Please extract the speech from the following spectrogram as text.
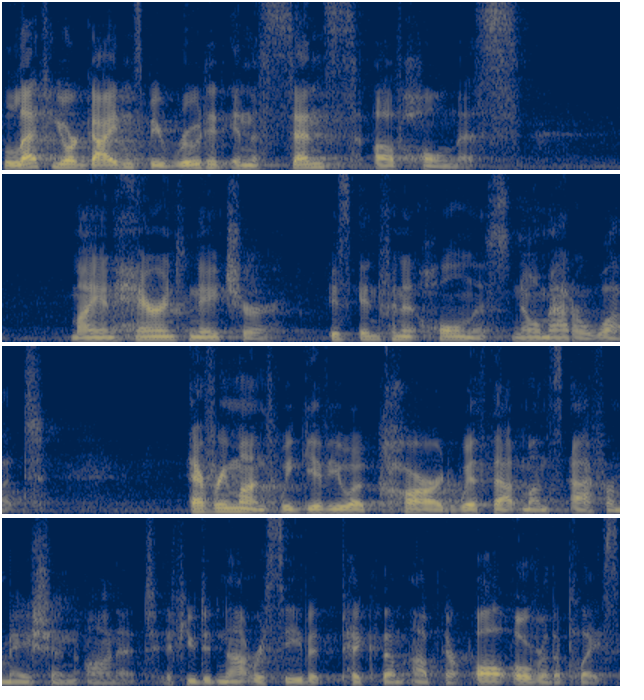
Let your guidance be rooted in the sense of wholeness. My inherent nature is infinite wholeness no matter what. Every month, we give you a card with that month's affirmation on it. If you did not receive it, pick them up. They're all over the place.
